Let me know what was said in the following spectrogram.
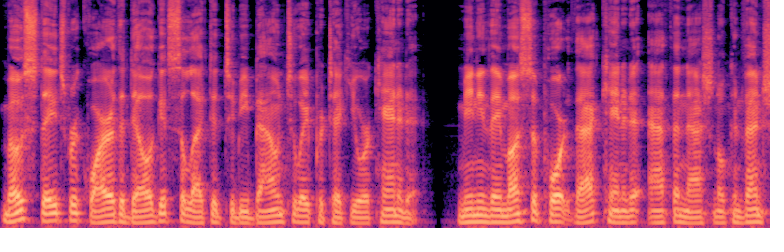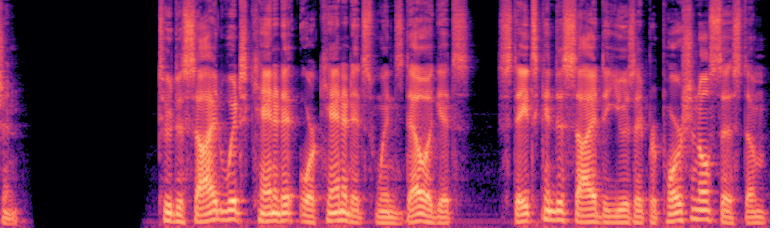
most states require the delegates selected to be bound to a particular candidate, meaning they must support that candidate at the national convention. To decide which candidate or candidates wins delegates, states can decide to use a proportional system,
